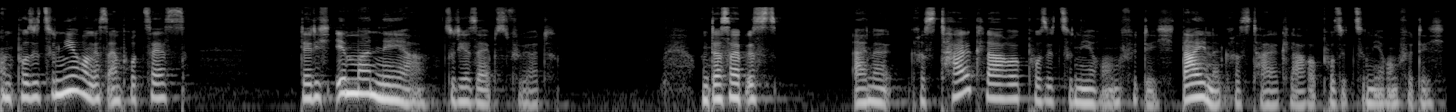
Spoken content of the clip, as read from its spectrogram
Und Positionierung ist ein Prozess, der dich immer näher zu dir selbst führt. Und deshalb ist eine kristallklare Positionierung für dich, deine kristallklare Positionierung für dich,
